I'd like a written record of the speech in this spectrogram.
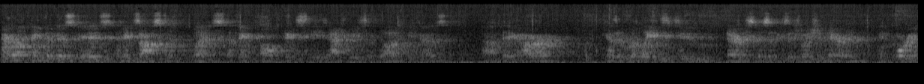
And I don't think that this is an exhaustive list. I think Paul picks these attributes of love because uh, they are, because it relates to their specific situation there in, in Corinth.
